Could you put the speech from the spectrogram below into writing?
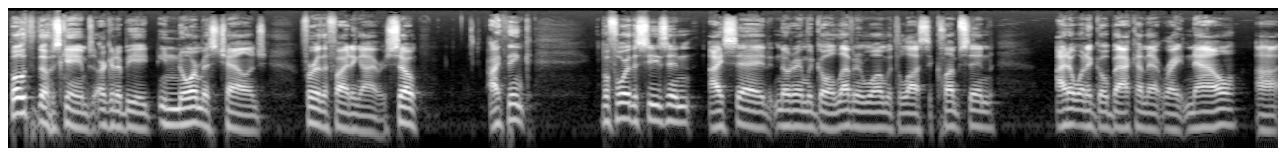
both of those games are going to be an enormous challenge for the Fighting Irish. So I think before the season, I said Notre Dame would go 11 and 1 with the loss to Clemson. I don't want to go back on that right now. Uh,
